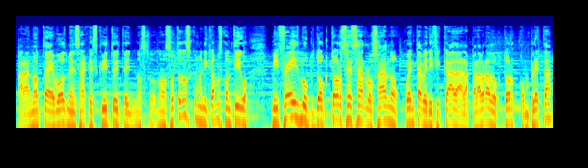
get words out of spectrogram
para nota de voz, mensaje escrito y nosotros nos comunicamos contigo. Mi Facebook, doctor César Lozano, cuenta verificada, la palabra doctor completa.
